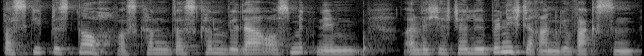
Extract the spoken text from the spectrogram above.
was gibt es noch? Was, kann, was können wir daraus mitnehmen? An welcher Stelle bin ich daran gewachsen?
